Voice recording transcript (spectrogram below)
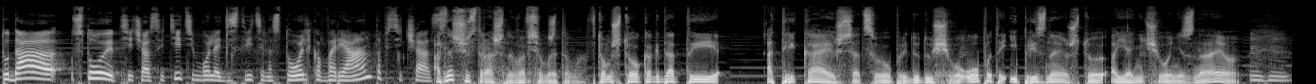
туда стоит сейчас идти, тем более действительно столько вариантов сейчас. А знаешь, что страшно во всем этом? В том, что когда ты отрекаешься от своего предыдущего опыта и признаешь, что а я ничего не знаю, Мгм.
